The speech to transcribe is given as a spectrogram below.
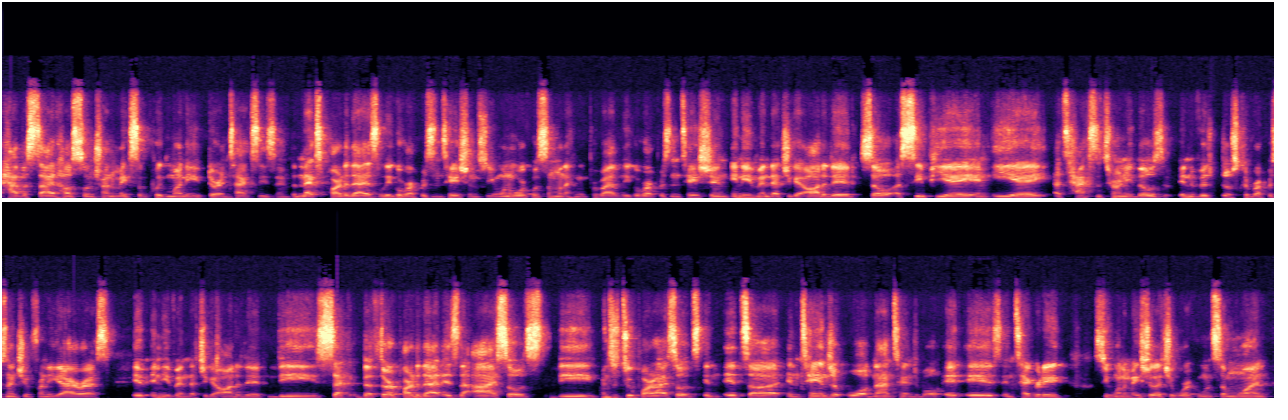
have a side hustle and trying to make some quick money during tax season. The next part of that is legal representation. So you want to work with someone that can provide legal representation in the event that you get audited. So a CPA, an EA, a tax attorney, those individuals could represent you in front of the IRS if, in the event that you get audited. The second, the third part of that is the I. So it's the it's a two part I. So it's in, it's uh intangible, well not intangible. It is integrity. So you want to make sure that you're working with someone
